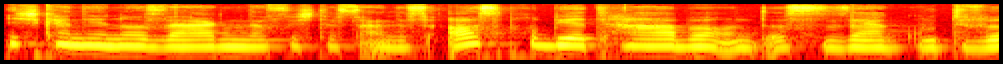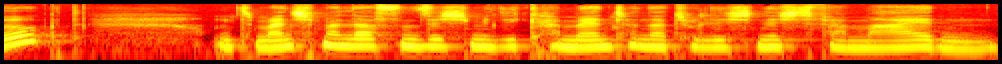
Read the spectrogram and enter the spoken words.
Ich kann dir nur sagen, dass ich das alles ausprobiert habe und es sehr gut wirkt. Und manchmal lassen sich Medikamente natürlich nicht vermeiden.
